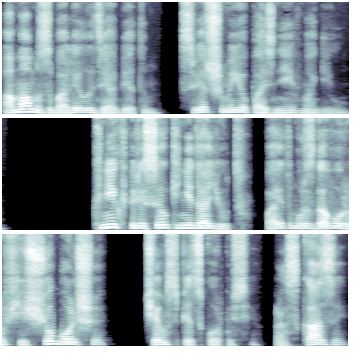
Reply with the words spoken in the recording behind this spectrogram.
а мама заболела диабетом, светшим ее позднее в могилу. Книг в пересылке не дают, поэтому разговоров еще больше, чем в спецкорпусе. Рассказы,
